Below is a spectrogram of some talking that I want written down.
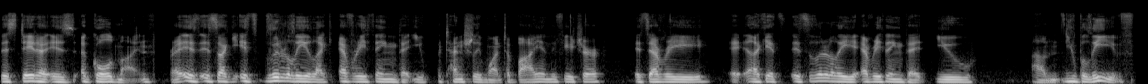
this data is a gold mine, right? It's, it's like it's literally like everything that you potentially want to buy in the future. It's every like it's it's literally everything that you um, you believe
